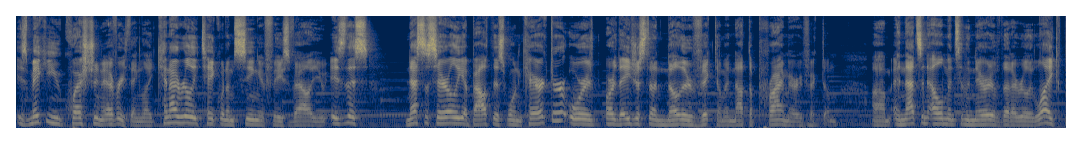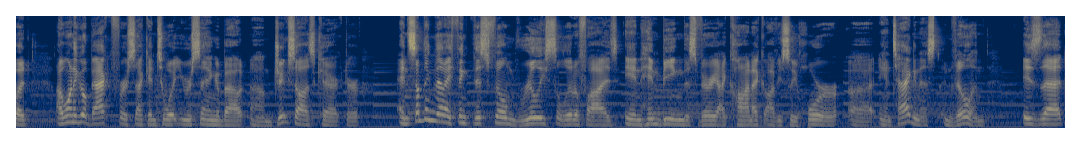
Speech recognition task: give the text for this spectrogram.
is making you question everything. Like, can I really take what I'm seeing at face value? Is this necessarily about this one character, or are they just another victim and not the primary victim? Um, and that's an element to the narrative that I really like. But I want to go back for a second to what you were saying about um, Jigsaw's character. And something that I think this film really solidifies in him being this very iconic, obviously horror uh, antagonist and villain, is that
